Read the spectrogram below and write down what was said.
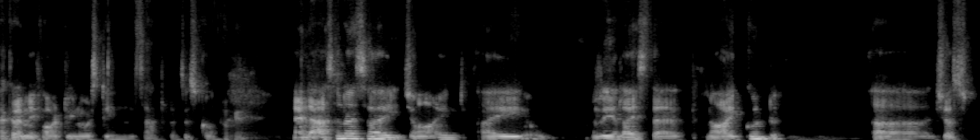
Academy of Art University in San Francisco. Okay. And as soon as I joined, I realized that you know I could uh, just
